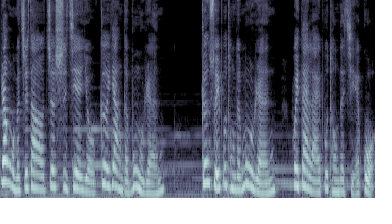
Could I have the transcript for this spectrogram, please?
让我们知道这世界有各样的牧人，跟随不同的牧人会带来不同的结果。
